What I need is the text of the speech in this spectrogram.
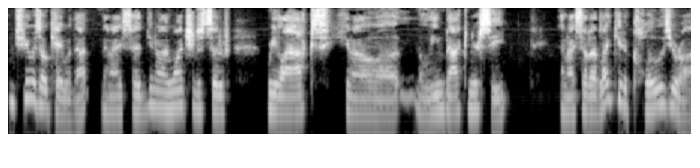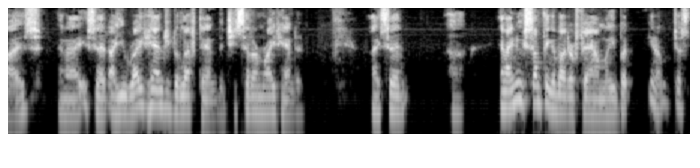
And she was okay with that. And I said, you know, I want you to sort of relax, you know, uh, lean back in your seat. And I said, I'd like you to close your eyes. And I said, are you right handed or left handed? And She said, I'm right handed. I said, uh, and I knew something about her family, but you know, just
